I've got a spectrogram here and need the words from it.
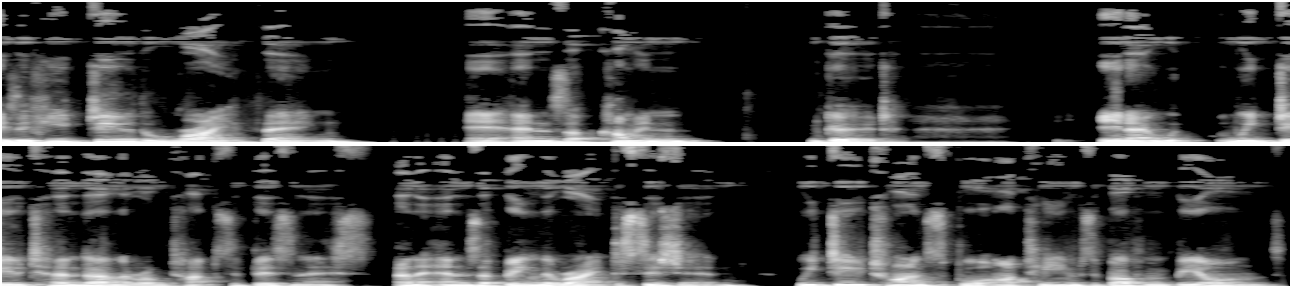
is if you do the right thing, it ends up coming good. You know, we, do turn down the wrong types of business and it ends up being the right decision. We do try and support our teams above and beyond,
